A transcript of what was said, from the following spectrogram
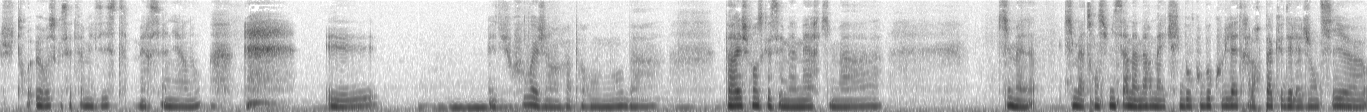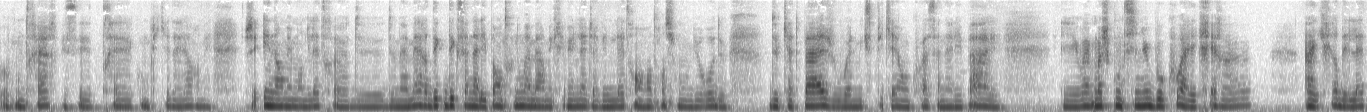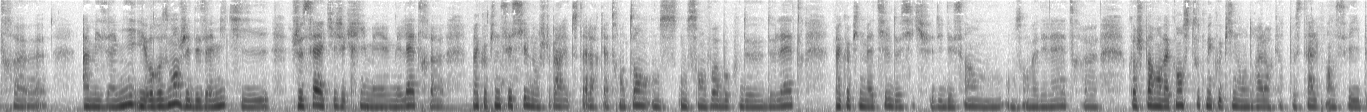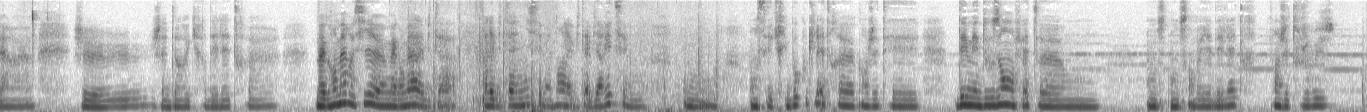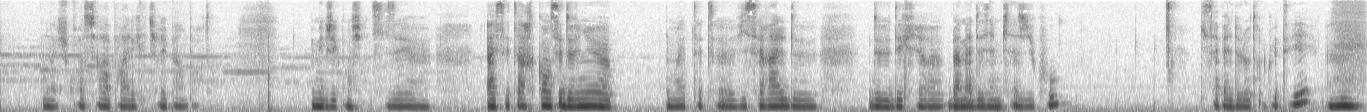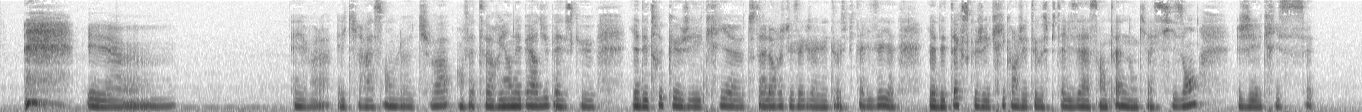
je suis trop heureuse que cette femme existe. Merci Annie Arnaud. et, et du coup, ouais, j'ai un rapport aux mots. Bah, pareil, je pense que c'est ma mère qui m'a qui m'a qui m'a transmis ça. Ma mère m'a écrit beaucoup, beaucoup de lettres. Alors, pas que des lettres gentilles, euh, au contraire. Et c'est très compliqué d'ailleurs. Mais j'ai énormément de lettres euh, de, de, ma mère. Dès, dès que ça n'allait pas entre nous, ma mère m'écrivait une lettre. J'avais une lettre en rentrant sur mon bureau de, de 4 pages où elle m'expliquait en quoi ça n'allait pas. Et, et, ouais, moi, je continue beaucoup à écrire, euh, à écrire des lettres à mes amis. Et heureusement, j'ai des amis qui. Je sais à qui j'écris mes, mes, lettres. Euh, ma copine Cécile, dont je te parlais tout à l'heure, qui a 30 ans, on, on s'envoie beaucoup de, lettres. Ma copine Mathilde aussi, qui fait du dessin, on, s'envoie des lettres. Euh, quand je pars en vacances, toutes mes copines ont le droit à leur carte postale. Enfin, c'est hyper. Euh, j'adore écrire des lettres. Ma grand-mère aussi, ma grand-mère, elle habite, à, elle habite à Nice et maintenant elle habite à Biarritz. Et on, on s'est écrit beaucoup de lettres quand j'étais. Dès mes 12 ans, en fait, on, s'envoyait des lettres. Enfin, j'ai toujours eu, je crois, ce rapport à l'écriture hyper important. Mais que j'ai conscientisé euh, assez tard, quand c'est devenu euh, ouais, peut-être euh, viscéral de d'écrire bah, ma deuxième pièce du coup, qui s'appelle De l'autre côté. Et et voilà et qui rassemble tu vois. En fait rien n'est perdu parce que il y a des trucs que j'ai écrits euh, tout à l'heure je disais que j'avais été hospitalisée. Il y, a, des textes que j'ai écrits quand j'étais hospitalisée à Sainte-Anne donc il y a six ans. J'ai écrit cette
